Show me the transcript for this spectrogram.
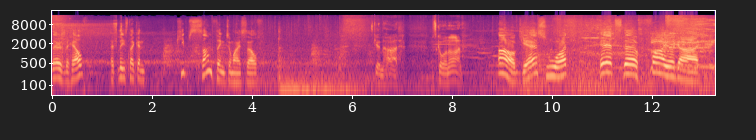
There's the health. At least I can keep something to myself. It's getting hot. What's going on? Oh, guess what? It's the fire guy!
